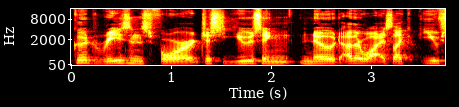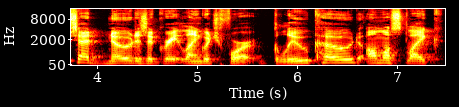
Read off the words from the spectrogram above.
good reasons for just using Node otherwise. Like you've said, Node is a great language for glue code, almost like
